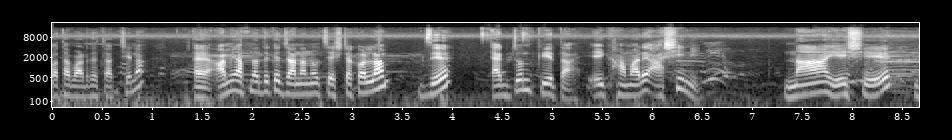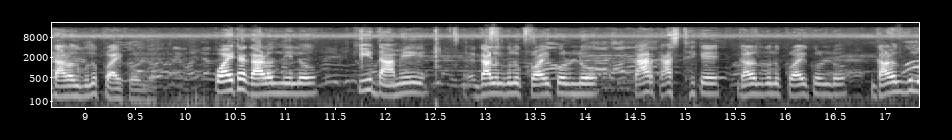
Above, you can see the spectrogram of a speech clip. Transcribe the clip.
কথা বাড়াতে চাচ্ছি না। হ্যাঁ, আমি আপনাদেরকে জানানোর চেষ্টা করলাম যে একজন ক্রেতা এই খামারে আসেনি। না এসে গাড়লগুলো ক্রয় করল। কয়টা গাড়ল নিল? কি দামে গাড়লগুলো ক্রয় করল? কার কাছ থেকে গাড়লগুলো ক্রয় করল? গাড়লগুলো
